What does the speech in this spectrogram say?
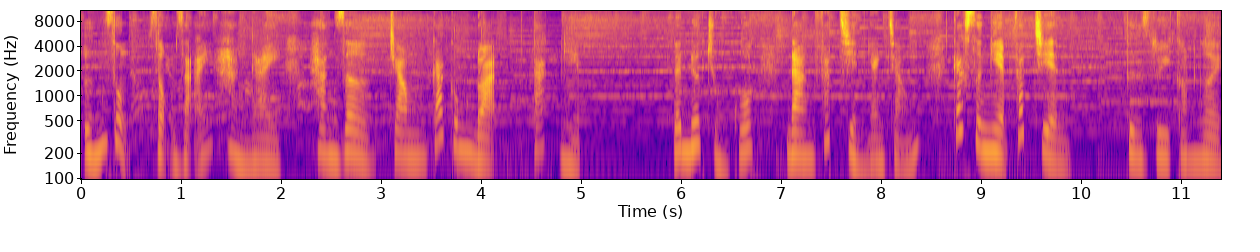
ứng dụng rộng rãi hàng ngày, hàng giờ trong các công đoạn tác nghiệp đất nước Trung Quốc đang phát triển nhanh chóng, các sự nghiệp phát triển, tư duy con người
